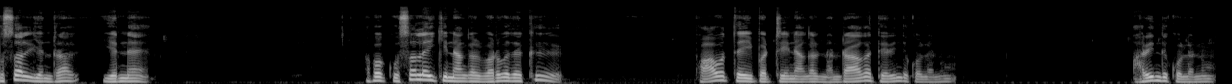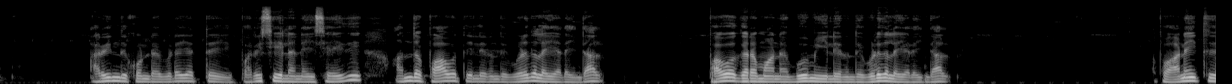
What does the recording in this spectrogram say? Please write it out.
குசல் என்றால் என்ன? அப்போ குசலைக்கு நாங்கள் வருவதற்கு பாவத்தை பற்றி நாங்கள் நன்றாக தெரிந்து கொள்ளணும் அறிந்து கொள்ளணும் அறிந்து கொண்ட விடயத்தை பரிசீலனை செய்து அந்த பாவத்திலிருந்து விடுதலை அடைந்தால் பாவகரமான பூமியிலிருந்து விடுதலை அடைந்தால் அப்போ அனைத்து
